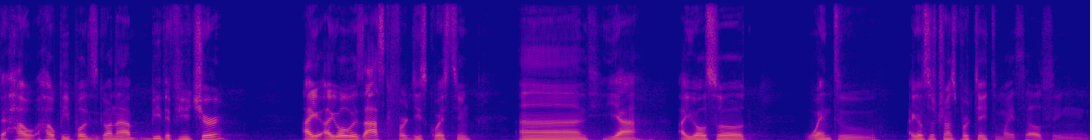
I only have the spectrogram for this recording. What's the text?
the how how people is gonna be the future. I, I always ask for this question and yeah i also went to i also transportate to myself in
